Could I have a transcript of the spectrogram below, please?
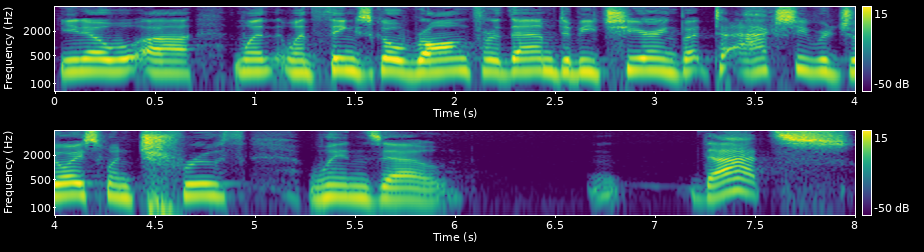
you know, uh, when, when things go wrong for them, to be cheering, but to actually rejoice when truth wins out. That's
